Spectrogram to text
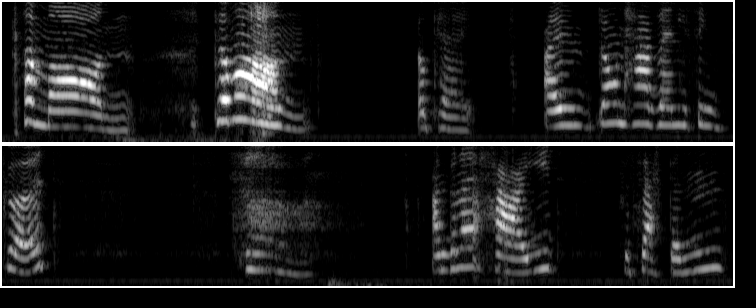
come on! Come on! Okay. I don't have anything good. So, I'm gonna hide for a second.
